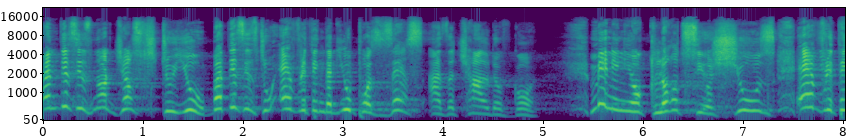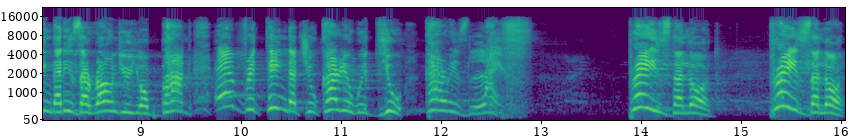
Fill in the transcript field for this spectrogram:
And this is not just to you, but this is to everything that you possess as a child of God. Meaning your clothes, your shoes, everything that is around you, your bag, everything that you carry with you carries life. Praise the Lord. Praise the Lord.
